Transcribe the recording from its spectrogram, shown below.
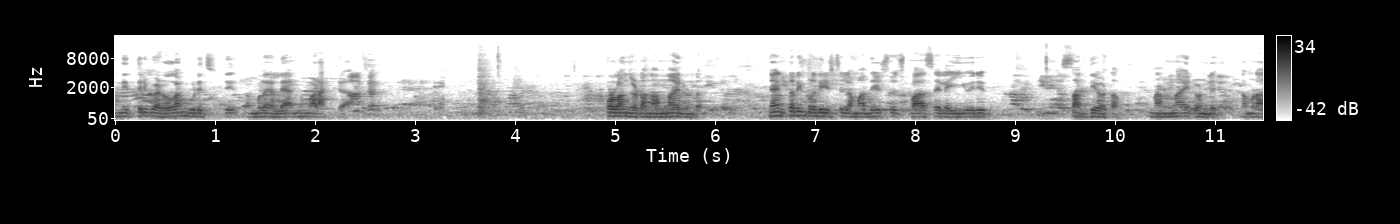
ഇനി ഇത്തിരി വെള്ളം കുടിച്ചിട്ട് നമ്മളെല്ലാം അങ്ങ് മടക്കുക. കൊള്ളാം കേട്ടോ നന്നായിട്ടുണ്ട്. ഞാൻ ഇത്രയും പ്രതീക്ഷിച്ചില്ല. മദേഴ്സ് വെച്ച് പാസയിലെ ഈ ഒരു സദ്യ കേട്ടോ. നന്നായിട്ടുണ്ട്. നമ്മുടെ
